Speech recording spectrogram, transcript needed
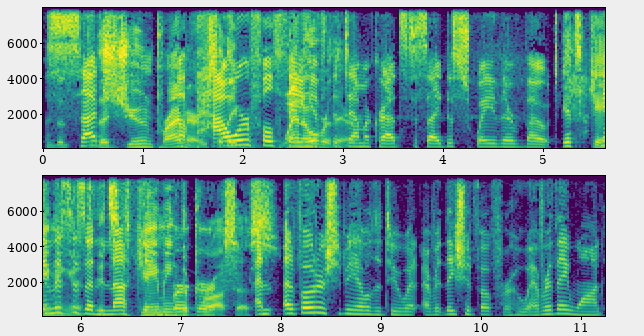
the, such the June primary. So powerful went thing over if the there. Democrats decide to sway their vote. It's I mean, this is it. a It's nothing gaming the process. And a voter should be able to do whatever they should vote for whoever they want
